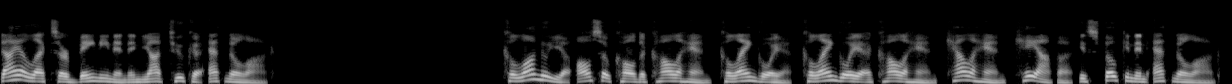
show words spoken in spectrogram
Dialects are Baninan and Yattuka ethnologue. Kalanguya also called Ikalahan, Kalangoya, Kalangoya Ikalahan, Kallahan, Kayapa, is spoken in ethnologue.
